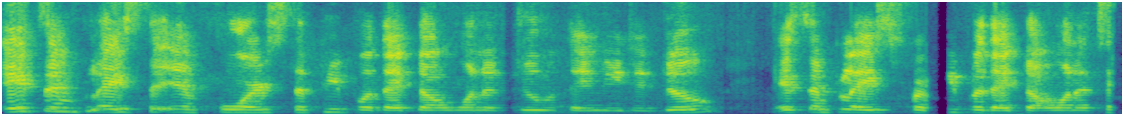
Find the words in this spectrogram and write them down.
it's in place to enforce the people that don't want to do what they need to do. It's in place for people that don't want to take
